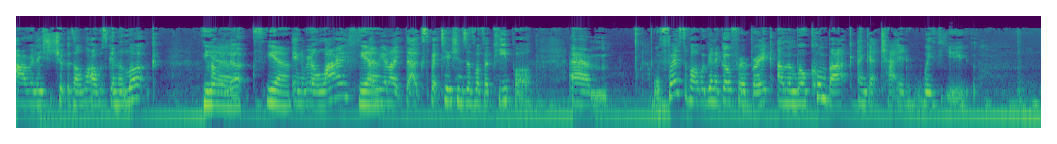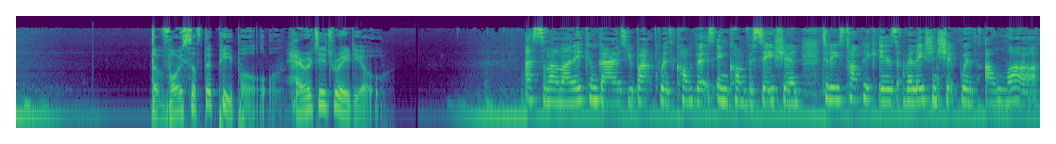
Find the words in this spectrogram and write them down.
our relationship with Allah was going to look, how Yeah. it looks Yeah. in real life, Yeah. and you're like the expectations of other people. Um, well, first of all, we're going to go for a break and then we'll come back and get chatted with you. The voice of the people. Heritage Radio. Assalamu alaikum, guys. You're back with Converts in Conversation. Today's topic is relationship with Allah.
